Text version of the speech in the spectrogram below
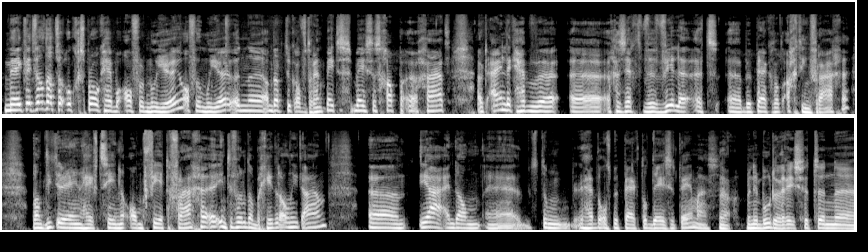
Nee, ik weet wel dat we ook gesproken hebben over milieu. Over milieu, een, uh, omdat het natuurlijk over het rentmeesterschap gaat. Uiteindelijk hebben we uh, gezegd... we willen het uh, beperken tot 18 vragen. Want niet iedereen heeft zin om 40 vragen uh, in te vullen. Dan begin je er al niet aan. Uh, ja, en dan uh, toen hebben we ons beperkt tot deze thema's. Ja. Meneer Boeder, is het een uh,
